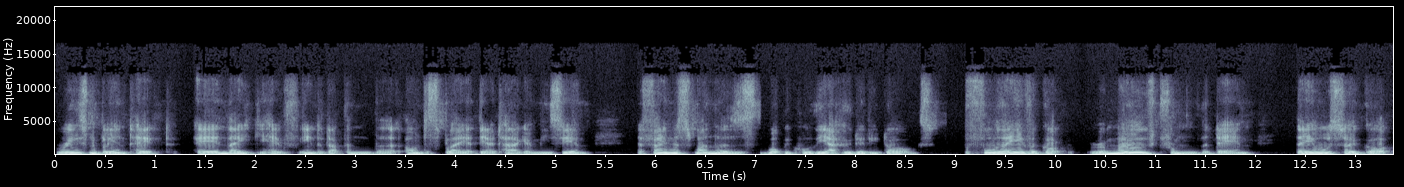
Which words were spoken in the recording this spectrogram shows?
reasonably intact and they have ended up in the on display at the Otago Museum. A famous one is what we call the Ahuriri dogs. Before they ever got removed from the dam, they also got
